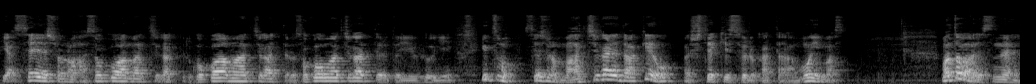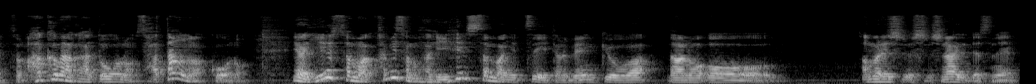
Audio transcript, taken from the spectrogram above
いや、聖書のあそこは間違ってる、ここは間違ってる、そこは間違ってるというふうに、いつも聖書の間違いだけを指摘する方もいます。またはですね、その悪魔がどうの、サタンはこうの。いや、イエス様、神様はイエス様についての勉強は、あの、あまりしないでですね、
